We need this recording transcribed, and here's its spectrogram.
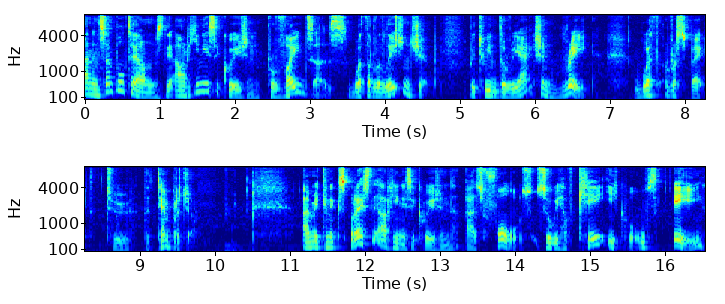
And in simple terms, the Arrhenius equation provides us with a relationship between the reaction rate with respect to the temperature. And we can express the Arrhenius equation as follows. So we have K equals A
